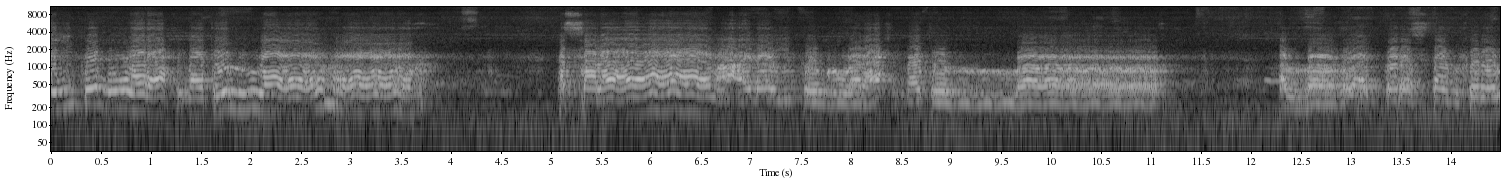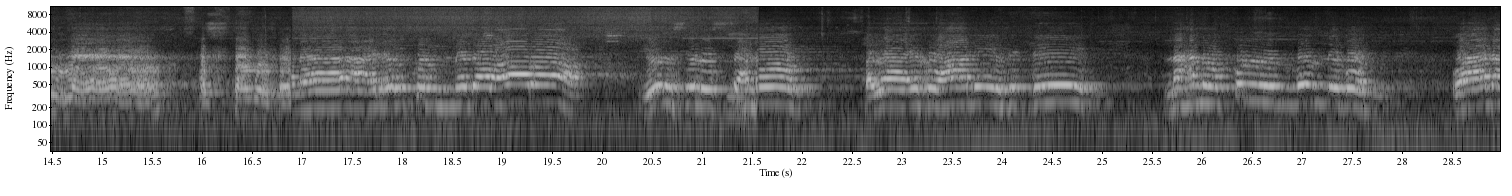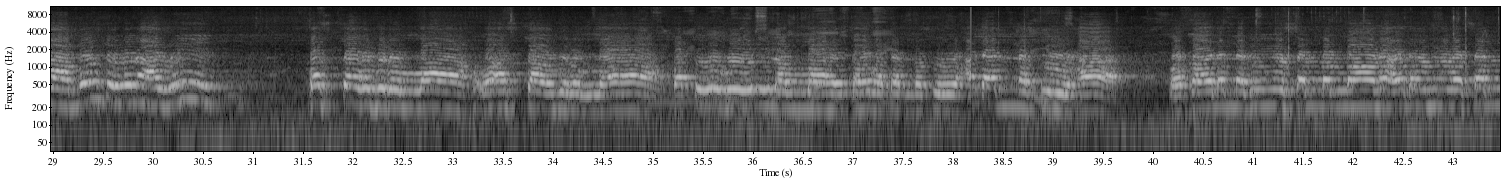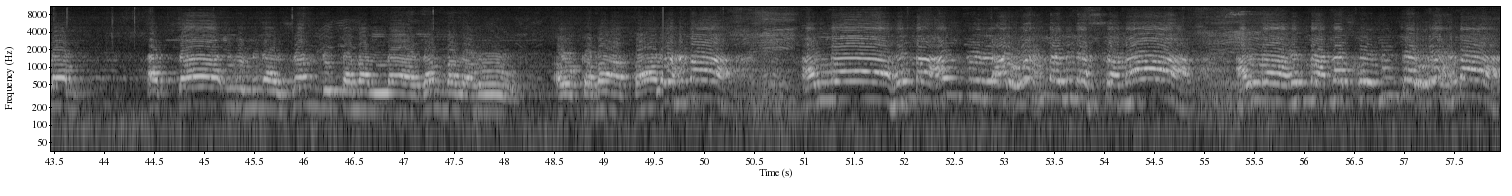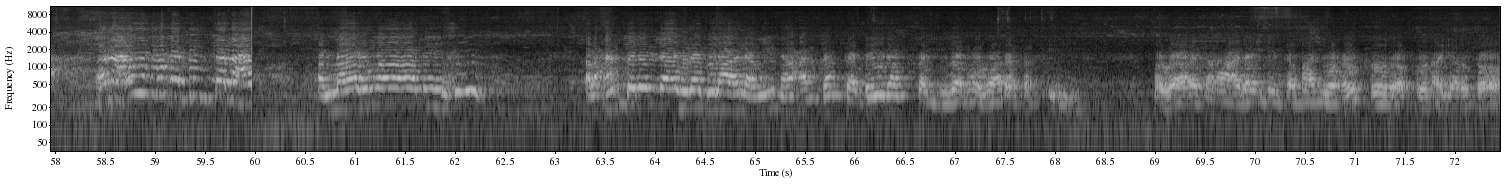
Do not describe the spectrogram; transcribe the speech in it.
عليكم ورحمة الله. السلام عليكم ورحمة الله. الله أكبر استغفر الله. استغفر. عليكم مدرارا. يرسل السموم فيا إخواني في الدين نحن كل مذنب. وأنا مذنب عظيم فاستغفر الله واستغفر الله فتوبوا الى الله توبه نصوحا نصوحا وقال النبي صلى الله عليه وسلم التائب من الذنب كمن لا ذنب له او كما قال رحمة اللهم انزل الرحمة من السماء. اللهم نطلب منك الرحمة ونعوذ بك منك العذاب. اللهم آمين. الحمد لله رب العالمين حمدا كثيرا طيبا مباركا فيه. وباركا عليه كما يحب ربنا يرضى.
